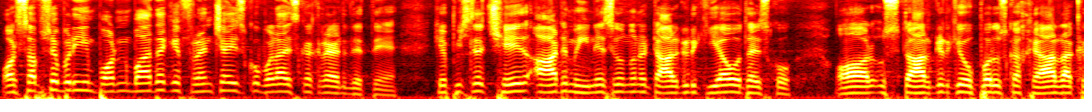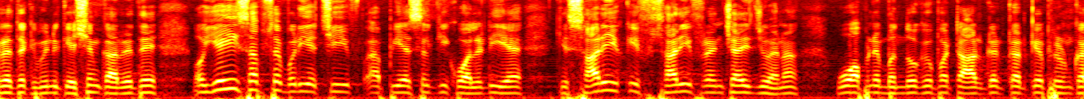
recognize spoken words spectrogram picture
اور سب سے بڑی امپورٹنٹ بات ہے کہ فرینچائز کو بڑا اس کا کریڈٹ دیتے ہیں کہ پچھلے چھ، آٹھ مہینے سے انہوں نے ٹارگیٹ کیا ہوا تھا اس کو۔ اور اس ٹارگیٹ کے اوپر اس کا خیال رکھ رہے تھے کمیونیکیشن کر رہے تھے۔ اور یہی سب سے بڑی اچھی پی ایس ایل کی کوالٹی ہے کہ ساری کی ساری فرینچائز جو ہے نا، وہ اپنے بندوں کے اوپر ٹارگیٹ کر کے پھر ان کا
